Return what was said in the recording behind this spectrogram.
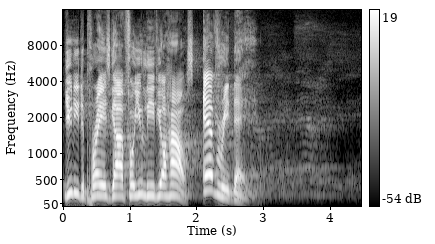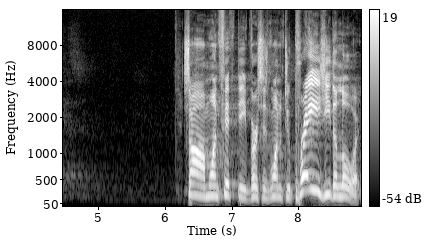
you need to praise God before you leave your house every day. Psalm 150, verses 1 and 2 Praise ye the Lord.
